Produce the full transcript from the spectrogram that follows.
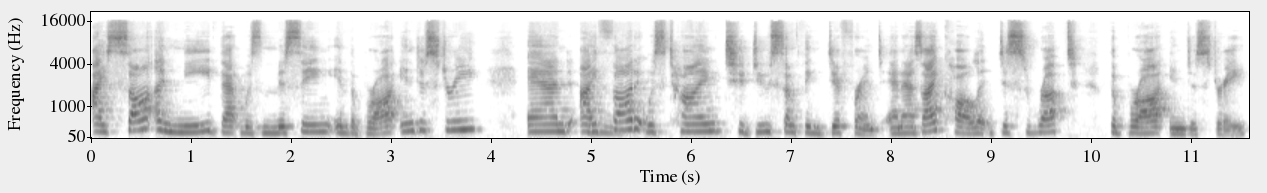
I saw a need that was missing in the bra industry. And I mm-hmm. thought it was time to do something different. And as I call it, disrupt the bra industry.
